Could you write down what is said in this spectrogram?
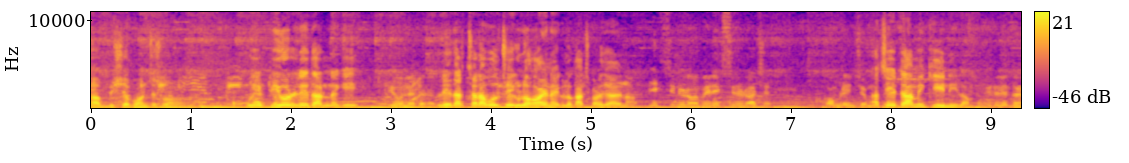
ছাব্বিশশো পঞ্চাশ পিওর লেদার নাকি? লেদার ছাড়া বলছে এগুলো হয় না এগুলো কাজ করা যায় না। হবে আছে কম আচ্ছা এটা আমি কি নিলাম। এটা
